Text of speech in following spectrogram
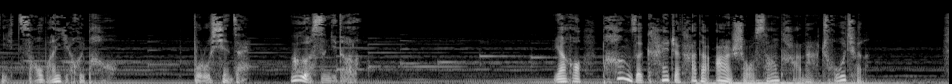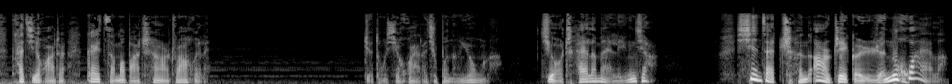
你早晚也会跑，不如现在饿死你得了。”然后，胖子开着他的二手桑塔纳出去了。他计划着该怎么把陈二抓回来。这东西坏了就不能用了，就要拆了卖零件。现在陈二这个人坏了，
